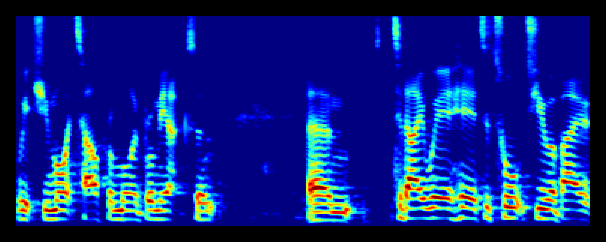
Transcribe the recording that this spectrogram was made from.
which you might tell from my Brummie accent. Um, today, we're here to talk to you about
